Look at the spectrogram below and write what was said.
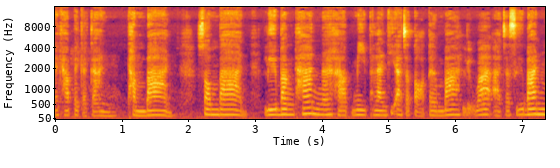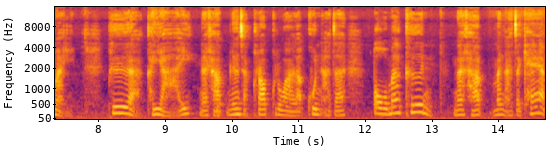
นะครับไปกับการทำบ้าน ซ่อมบ้าน หรือบางท่านนะครับมีแพลนที่อาจจะต่อเติมบ้าน หรือว่าอาจจะซื้อบ้านใหม่ เพื่อขยายนะครับ เนื่องจากครอบครัวแล้วคุณอาจจะโตมากขึ้นนะครับ มันอาจจะแคบ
